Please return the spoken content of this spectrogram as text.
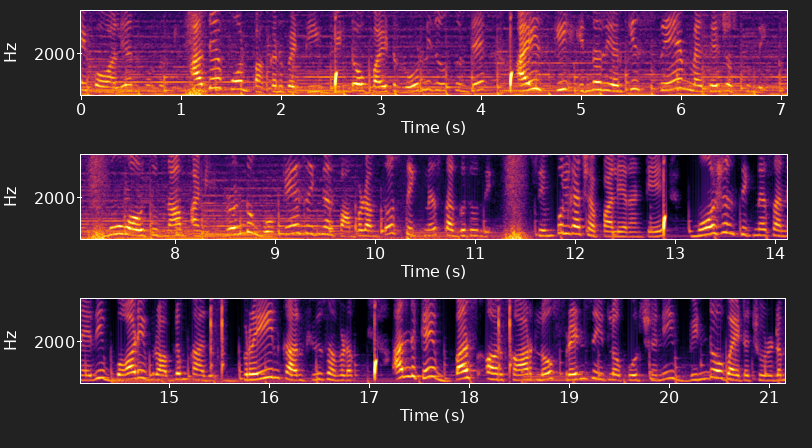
అయిపోవాలి అనుకుంటుంది. అదే ఫోన్ పక్కన పెట్టి విండో బయట రోడ్ని చూస్తుంటే ఐస్కి ఇన్నర్ ఇయర్కి సేమ్ మెసేజ్ వస్తుంది. మూవ్ అవుతున్నాం అని రెండు ఒకే సిగ్నల్ పంపడంతో సిక్నెస్ తగ్గుతుంది. సింపుల్గా చెప్పాలి అని అంటే మోషన్ సిక్నెస్ అనేది బాడీ ప్రాబ్లం ప్రాబ్లం కాదు బ్రెయిన్ కన్ఫ్యూజ్ అవ్వడం. అందుకే బస్ ఆర్ కార్లో ఫ్రంట్ సీట్లో కూర్చొని విండో బయట చూడడం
